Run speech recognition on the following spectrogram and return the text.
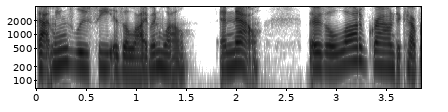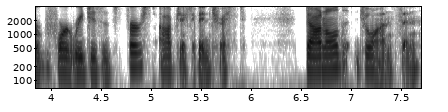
That means Lucy is alive and well, and now there's a lot of ground to cover before it reaches its first object of interest Donald Johanson,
